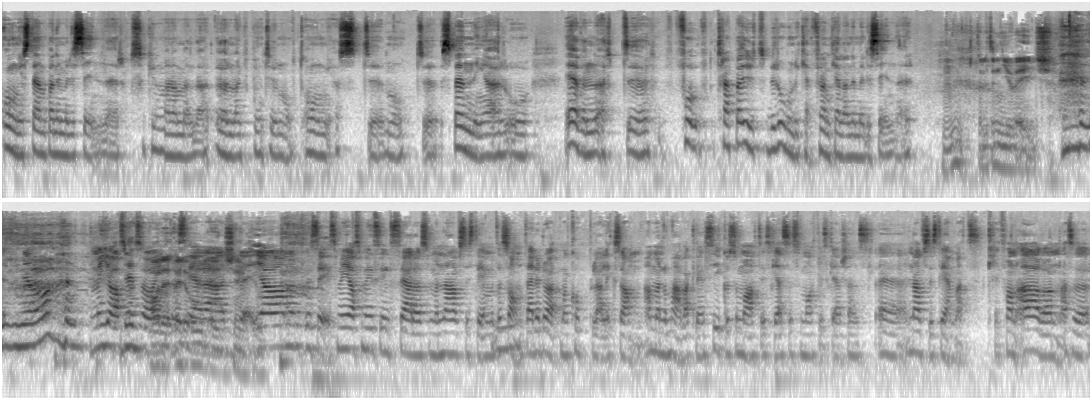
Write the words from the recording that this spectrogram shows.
ångestdämpande mediciner så kunde man använda öronakupunktur mot ångest, eh, mot eh, spänningar och även att eh, få trappa ut beroendeframkallande mediciner. Mm, en liten new age. ja. Men jag som är så ja, intresserad. ja, men precis. Men jag som är så intresserad av som nervsystemet och mm. sånt. Är det då att man kopplar liksom, ja men de här verkligen psykosomatiska, alltså somatiska käns- äh, nervsystemet från öron, alltså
